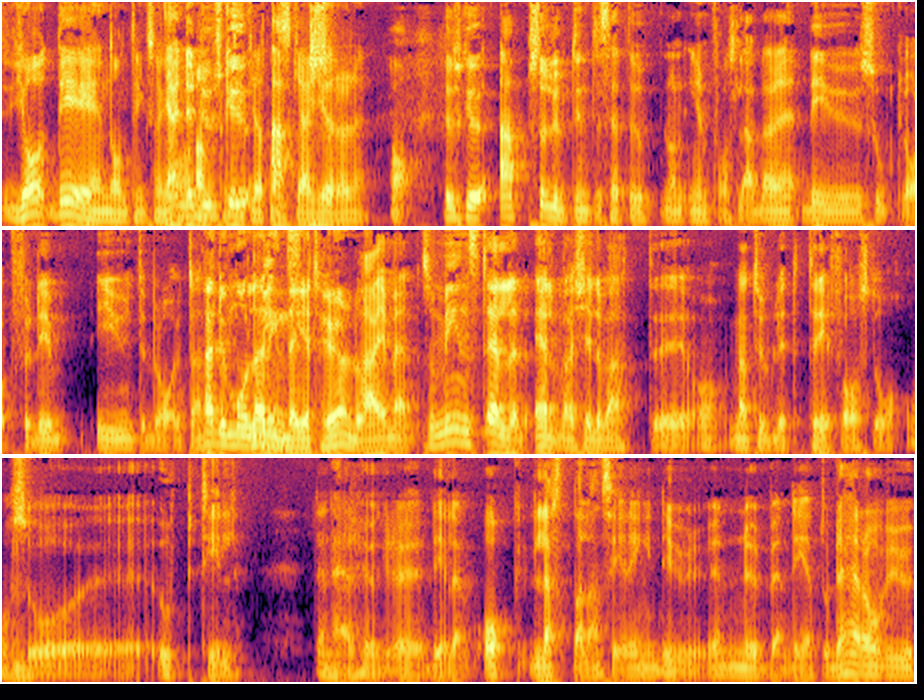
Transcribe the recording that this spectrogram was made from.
ja, det är någonting som Ja, jag nej, alltid tycker att man ska göra det. Ja, du ska ju absolut inte sätta upp någon enfasladdare. Det är ju solklart, för det är ju inte bra. Utan Ja, du målar in dig i ett hörn då. Jajamän, så minst 11 11 kilowatt eh, naturligt trefas då. Mm. Och så eh, upp till den här högre delen. Och lastbalansering, det är ju en nödvändighet. Och det här har vi ju,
